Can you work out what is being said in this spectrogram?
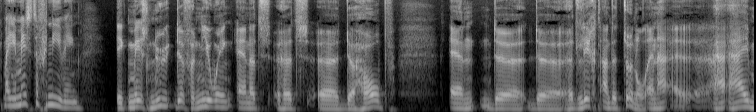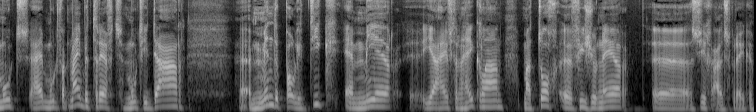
maar je mist de vernieuwing. Ik mis nu de vernieuwing en het, het, uh, de hoop en de, de, het licht aan de tunnel. En hij, hij, hij moet, hij moet, wat mij betreft, moet hij daar minder politiek en meer, ja, hij heeft er een hekel aan, maar toch visionair uh, zich uitspreken.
